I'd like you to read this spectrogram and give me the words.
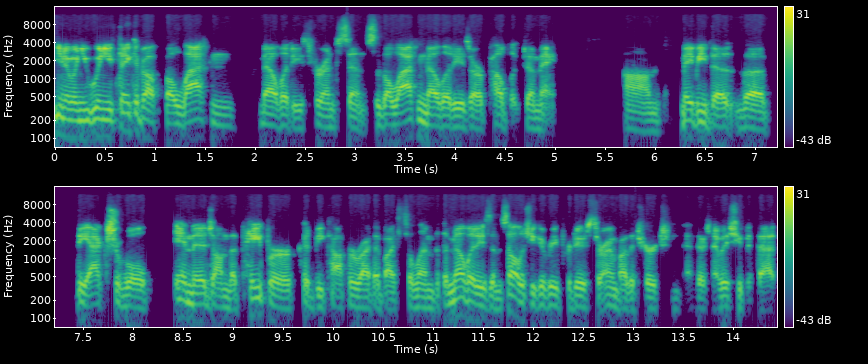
you know, when you when you think about the Latin melodies, for instance, so the Latin melodies are public domain. Um, maybe the the the actual image on the paper could be copyrighted by Solesmes, but the melodies themselves you could reproduce; they're owned by the church, and, and there's no issue with that.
